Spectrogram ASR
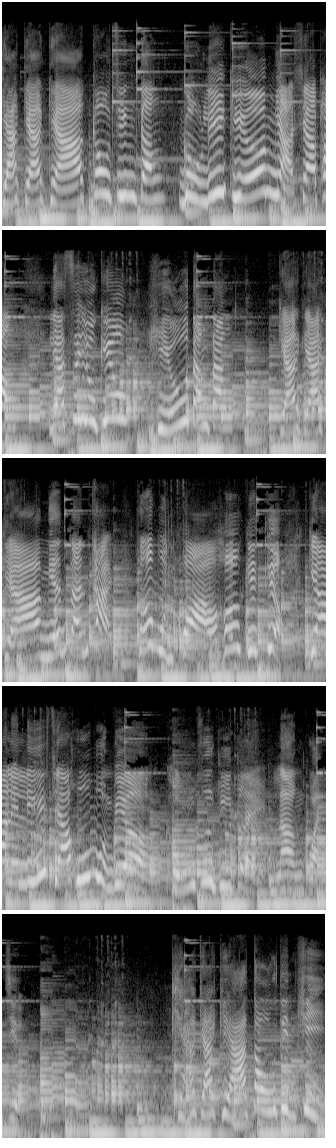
行行行，到金刚，五里桥名下旁，历史悠久，响当当。行行行，免等待，好文化好结局，家里理家富文庙，孔子基地人关照。行行行，到顶起，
